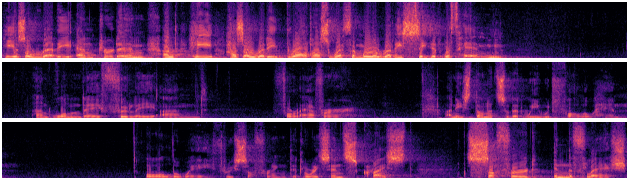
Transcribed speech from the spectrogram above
He has already entered in. And He has already brought us with Him. We're already seated with Him. And one day fully and forever. And He's done it so that we would follow Him all the way through suffering to glory. Since Christ suffered in the flesh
